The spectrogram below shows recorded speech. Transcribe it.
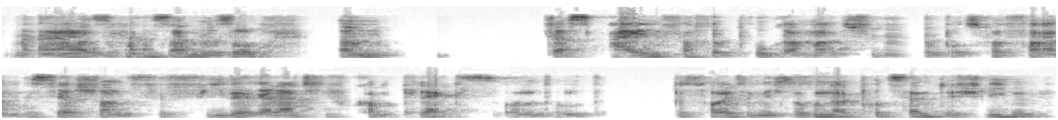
Naja, sagen wir so, ähm, das einfache programmatische Geburtsverfahren ist ja schon für viele relativ komplex und, und bis heute nicht so 100 Prozent durchliegen.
